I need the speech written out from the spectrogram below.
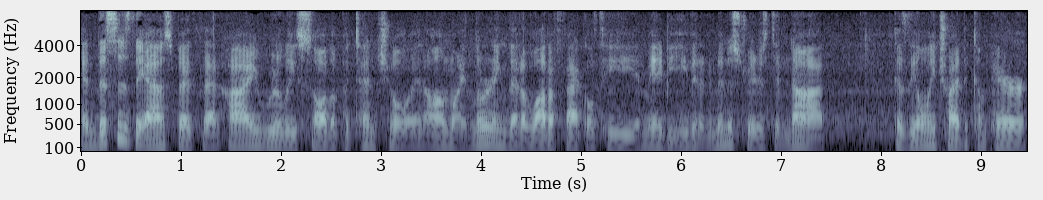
And this is the aspect that I really saw the potential in online learning that a lot of faculty and maybe even administrators did not, because they only tried to compare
